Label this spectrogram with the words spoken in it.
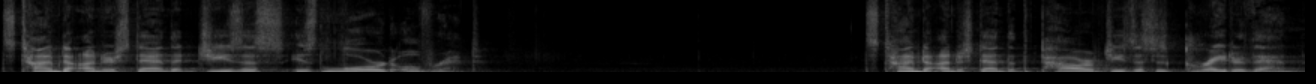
It's time to understand that Jesus is Lord over it. It's time to understand that the power of Jesus is greater than.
